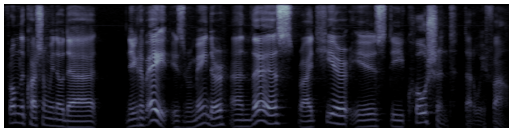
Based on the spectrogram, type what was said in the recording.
from the question we know that negative 8 is remainder, and this right here is the quotient that we found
